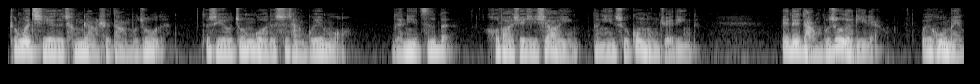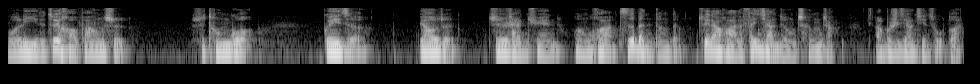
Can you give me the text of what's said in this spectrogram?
中国企业的成长是挡不住的。这是由中国的市场规模、人力资本、后发学习效应等因素共同决定的。面对挡不住的力量，维护美国利益的最好方式是通过规则、标准、知识产权、文化、资本等等最大化的分享这种成长，而不是将其阻断。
